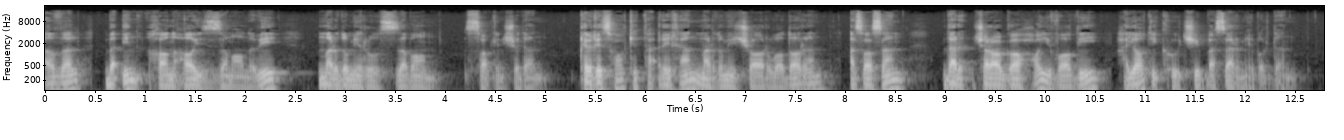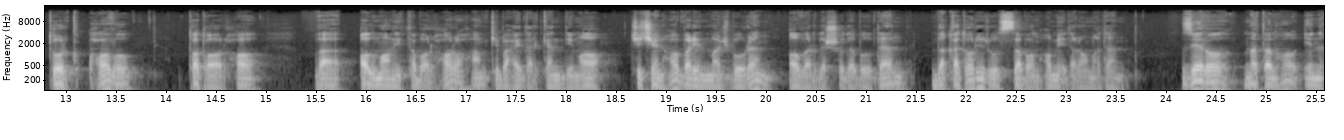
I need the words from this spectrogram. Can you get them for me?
اول به این خانه های زمانوی مردم روس زبان ساکن شدند. قرقیز ها که تاریخا مردمی چاروادارند اساسا در چراگاه های وادی حیات کوچی بسر می بردند ترک ها و تاتارها و آلمانی تبارها را هم که به حیدرکندی ما چچن ها بر این مجبورن آورده شده بودند به قطار روس زبان ها می در آمدند زیرا نه تنها این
